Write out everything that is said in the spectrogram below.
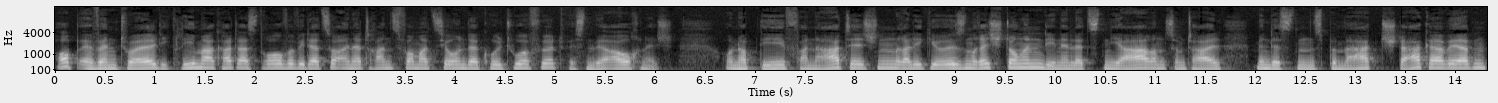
Ob eventuell die Klimakatastrophe wieder zu einer Transformation der Kultur führt, wissen wir auch nicht. Und ob die fanatischen religiösen Richtungen, die in den letzten Jahren zum Teil mindestens bemerkt stärker werden,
